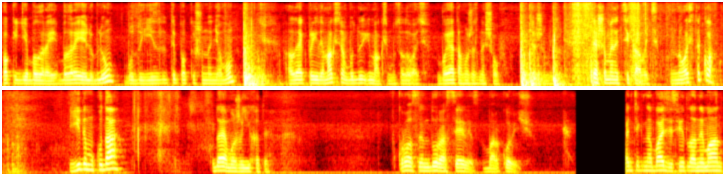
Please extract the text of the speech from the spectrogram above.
поки є Белрей. Белрей я люблю, буду їздити поки що на ньому. Але як приїде максимум, буду і максимум заливати, бо я там вже знайшов те, що мені, те, що мене цікавить. Ну ось тако. Їдемо куди? Куди я можу їхати? В Крос Ендура Сервіс Баркович. Антик на базі, світла нема.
